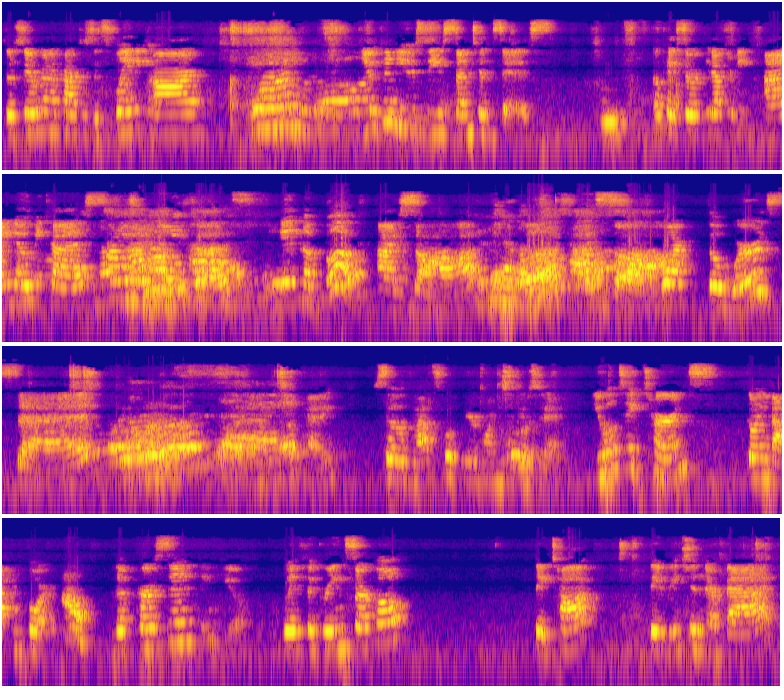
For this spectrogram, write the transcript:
So today we're going to practice explaining our. You can use these sentences. Okay, so repeat after me. I know because. I know because. In the book I saw. In the book I saw. Or the words said. Words said. Okay, so that's what we're going to do today. You will take turns going back and forth. The person, thank you, with the green circle, they talk, they reach in their bag,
